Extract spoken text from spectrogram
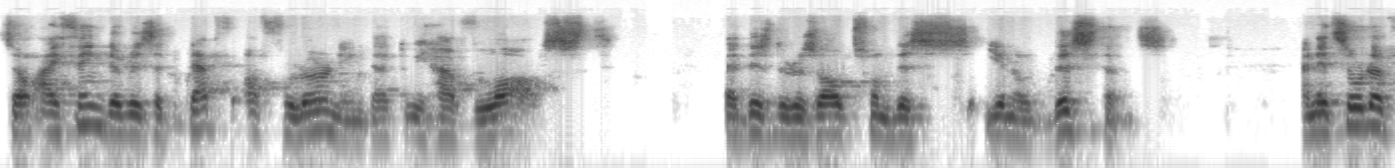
So I think there is a depth of learning that we have lost that is the result from this, you know, distance. And it's sort of,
